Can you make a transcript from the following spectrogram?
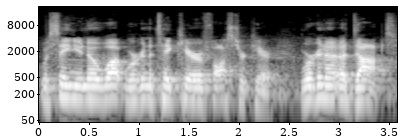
was saying, you know what, we're going to take care of foster care, we're going to adopt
